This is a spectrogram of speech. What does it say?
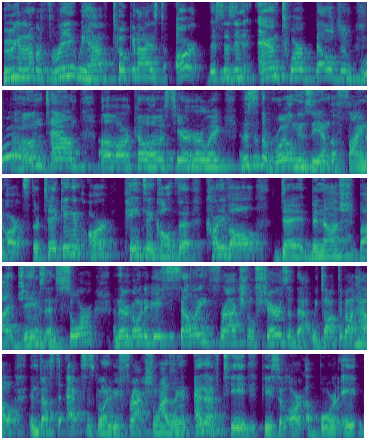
Moving to number three, we have tokenized art. This is in Antwerp, Belgium, Woo! the hometown of our co-host here, Herwig. And this is the Royal Museum of Fine Arts. They're taking an art painting called the Carnaval de Binche by James and Ensor, and they're going to be selling fractional shares of that. We talked about how InvestaX is going to be fractionalizing an NFT piece of art, a Bored Ape,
